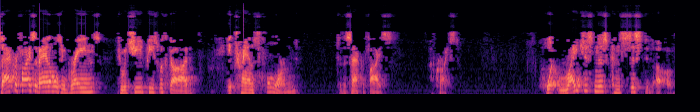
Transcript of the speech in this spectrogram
sacrifice of animals and grains to achieve peace with God, it transformed to the sacrifice of Christ. What righteousness consisted of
